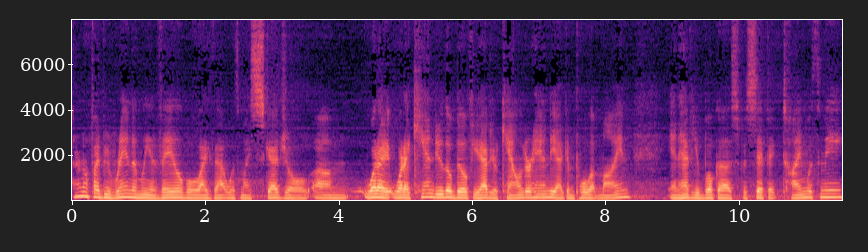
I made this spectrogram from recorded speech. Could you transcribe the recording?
I don't know if I'd be randomly available like that with my schedule. Um, what I what I can do though, Bill, if you have your calendar handy, I can pull up mine and have you book a specific time with me.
